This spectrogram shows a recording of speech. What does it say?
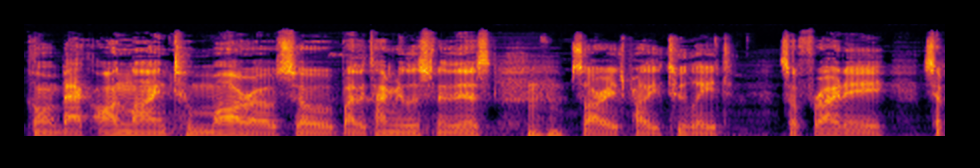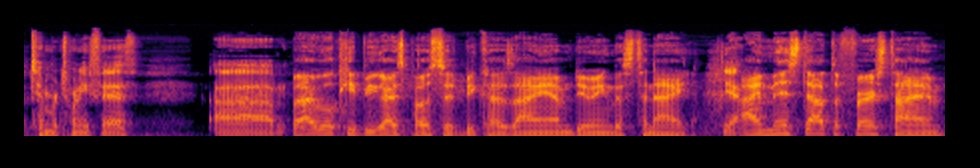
going back online tomorrow. So by the time you listen to this, Mhm. sorry, it's probably too late. So Friday, September 25th. Um, But I will keep you guys posted because I am doing this tonight. Yeah. I missed out the first time.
